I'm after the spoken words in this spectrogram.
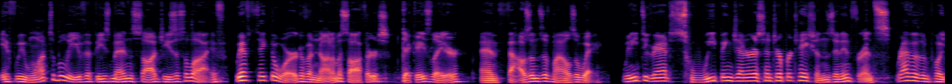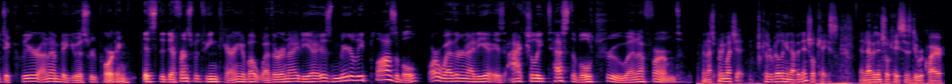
If we want to believe that these men saw Jesus alive, we have to take the word of anonymous authors, decades later, and thousands of miles away. We need to grant sweeping generous interpretations and inference rather than point to clear, unambiguous reporting. It's the difference between caring about whether an idea is merely plausible or whether an idea is actually testable, true, and affirmed. And that's pretty much it, because we're building an evidential case. And evidential cases do require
